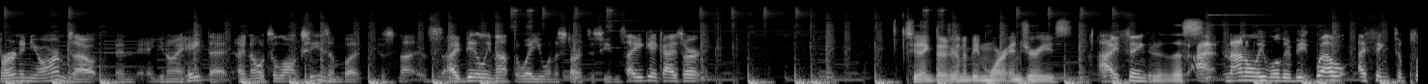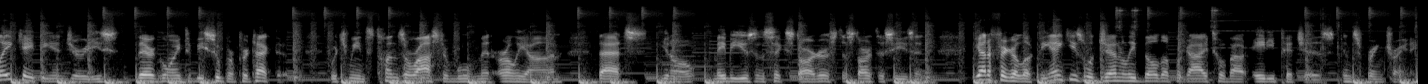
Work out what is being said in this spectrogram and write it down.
burning your arms out. And, you know, I hate that. I know it's a long season, but it's not, it's ideally not the way you want to start the season. It's how you get guys hurt. So you think there's going to be more injuries? I think this? I, not only will there be, well, I think to placate the injuries, they're going to be super protective, which means tons of roster movement early on. That's, you know, maybe using six starters to start the season. You got to figure, look, the Yankees will generally build up a guy to about 80 pitches in spring training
